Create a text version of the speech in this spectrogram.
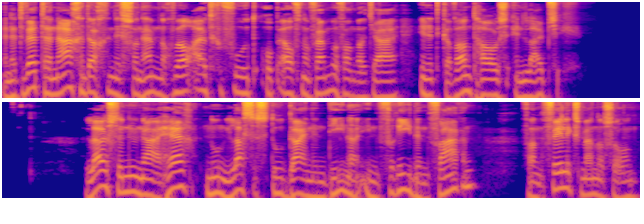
En het werd ter nagedachtenis van hem nog wel uitgevoerd op 11 november van dat jaar in het Gewandhaus in Leipzig. Luister nu naar Herr, nun lassest du deinen Diener in Frieden varen van Felix Mendelssohn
